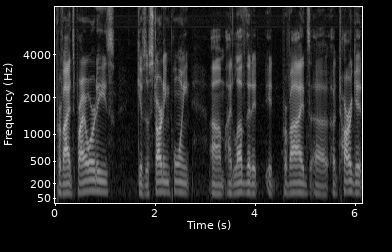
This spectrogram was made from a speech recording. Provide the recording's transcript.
provides priorities, gives a starting point. Um, I love that it, it provides a, a target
